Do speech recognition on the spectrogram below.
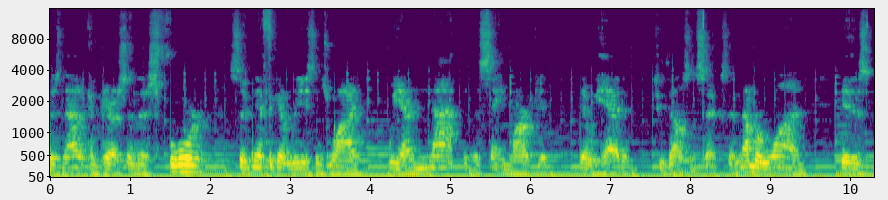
there's not a comparison. There's four significant reasons why we are not in the same market that we had in 2006. And number one is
